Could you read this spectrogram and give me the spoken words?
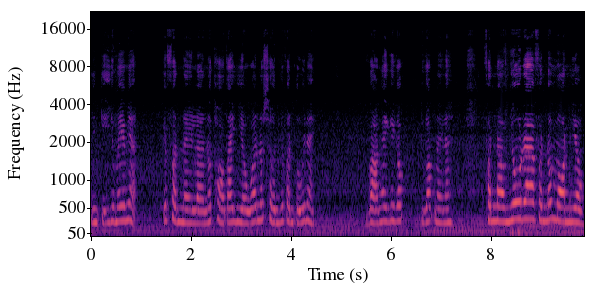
Nhìn kỹ dùm em nha. Cái phần này là nó thò tay nhiều quá, nó sờn cái phần túi này. Và ngay cái góc góc này này phần nào nhô ra, phần nó mòn nhiều.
